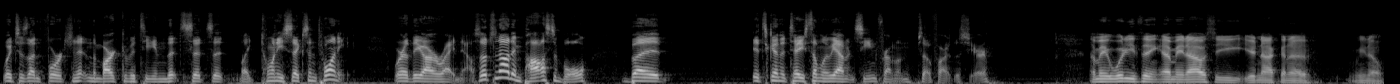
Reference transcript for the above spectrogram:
which is unfortunate in the mark of a team that sits at like 26 and 20 where they are right now. So it's not impossible, but it's going to take something we haven't seen from them so far this year. I mean, what do you think? I mean, obviously, you're not going to, you know,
